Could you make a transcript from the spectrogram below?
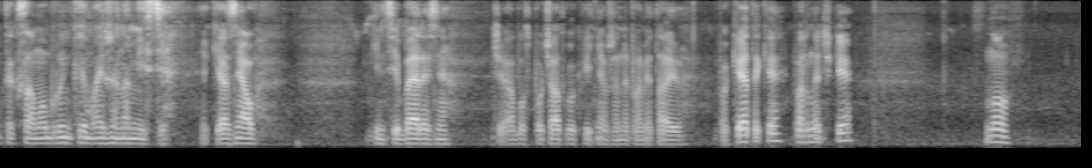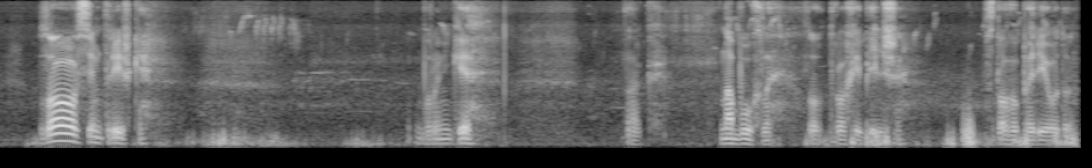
І так само бруньки майже на місці, як я зняв в кінці березня чи або з початку квітня, вже не пам'ятаю, пакетики, парнички. Ну, зовсім трішки. Бруньки так, набухли трохи більше з того періоду.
